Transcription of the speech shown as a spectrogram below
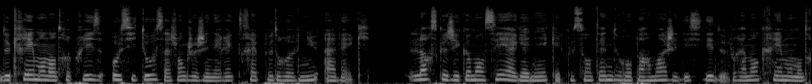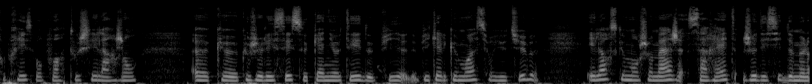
de créer mon entreprise aussitôt, sachant que je générais très peu de revenus avec. Lorsque j'ai commencé à gagner quelques centaines d'euros par mois, j'ai décidé de vraiment créer mon entreprise pour pouvoir toucher l'argent euh, que, je laissais se cagnoter depuis, depuis quelques mois sur YouTube. Et lorsque mon chômage s'arrête, je décide de me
